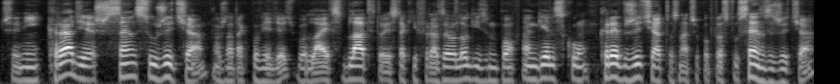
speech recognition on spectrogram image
czyli kradzież sensu życia, można tak powiedzieć, bo Life's Blood to jest taki frazeologizm po angielsku krew życia, to znaczy po prostu sens życia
